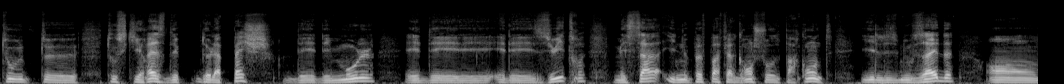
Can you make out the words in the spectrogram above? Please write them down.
tout, euh, ce qui reste de, la pêche des, moules et des huîtres, mais ça, ils ne peuvent pas faire grand-chose. Par contre, ils nous aident en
